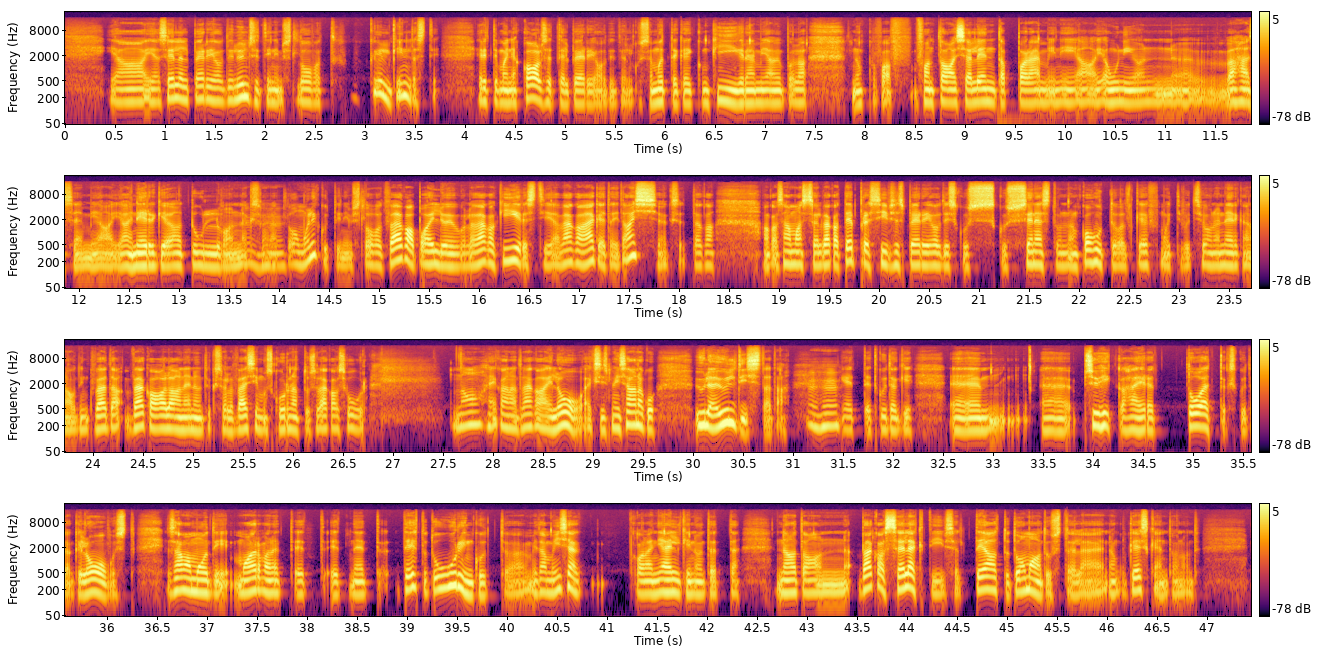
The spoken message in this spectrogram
ja, ja sellel perioodil üldiselt inimesed loovad küll kindlasti, eriti maniakaalsetel perioodidel, kus see mõttekäik on kiirem ja võib-olla noh, fantaasia lendab paremini ja, ja uni on äh, vähesem ja, ja energiatulv on, eks mm -hmm. ole, et mhm. loomulikult inimesed loovad väga palju ja võib-olla väga kiiresti ja väga ägedaid asju, eks, et aga aga samas seal väga depressiivses perioodis, kus, kus enesetunne on kohutavalt kehv, motivatsioon, energianauding väga, väga alanenud, eks ole, väsimus, kurnatus väga suur noh, ega nad väga ei loo, ehk siis me ei saa nagu üleüldistada mm, -hmm. et, et kuidagi äh, äh, psüühikahäired toetaks kuidagi loovust. ja samamoodi ma arvan, et, et, et need tehtud uuringud, mida ma ise olen jälginud, et nad on väga selektiivselt teatud omadustele nagu keskendunud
